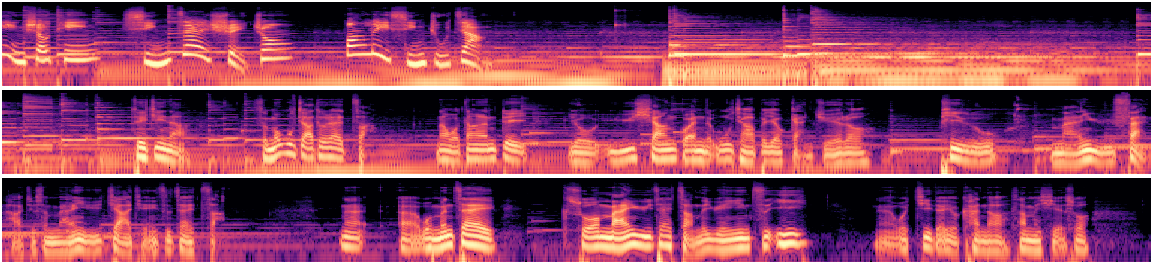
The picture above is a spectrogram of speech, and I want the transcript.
欢迎收听《行在水中》，方力行主讲。最近啊，什么物价都在涨，那我当然对有鱼相关的物价比较感觉喽。譬如鳗鱼饭哈，就是鳗鱼价钱一直在涨。那呃，我们在说鳗鱼在涨的原因之一，那我记得有看到上面写说，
